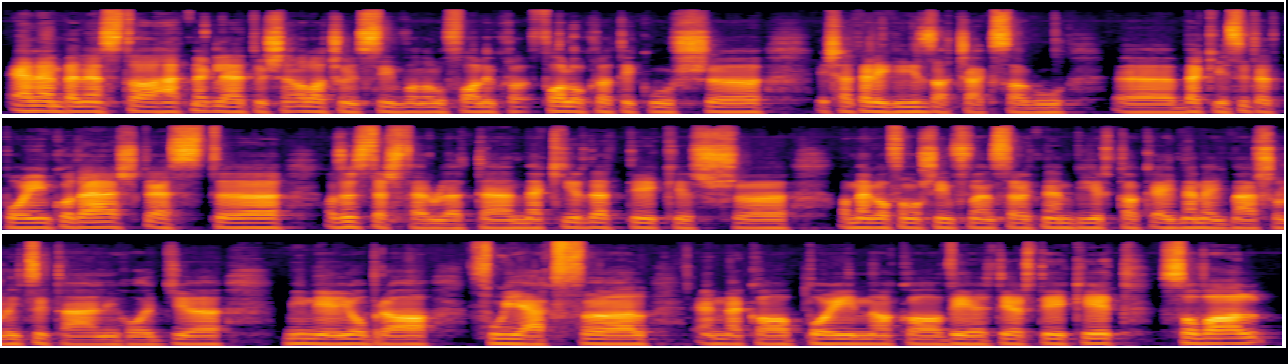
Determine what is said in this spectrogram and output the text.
Ellenben ezt a hát meglehetősen alacsony színvonalú falokratikus és hát elég izzadságszagú bekészített poénkodást, ezt az összes felületen meghirdették, és a megafonos influencerek nem bírtak egy nem egymásra licitálni, hogy minél jobbra fújják föl ennek a poénnak a véltértékét. Szóval,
